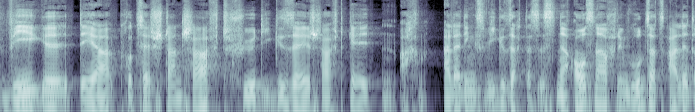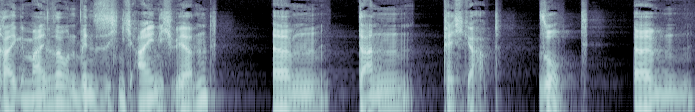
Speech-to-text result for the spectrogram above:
Wege der Prozessstandschaft für die Gesellschaft geltend machen. Allerdings, wie gesagt, das ist eine Ausnahme von dem Grundsatz, alle drei gemeinsam und wenn sie sich nicht einig werden, ähm, dann Pech gehabt. So. Ähm,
